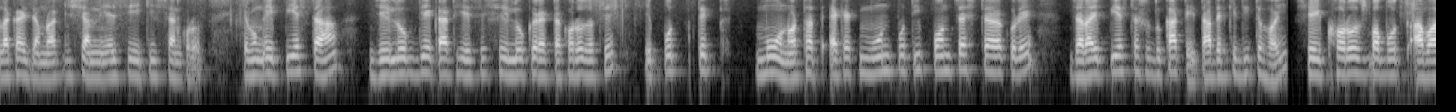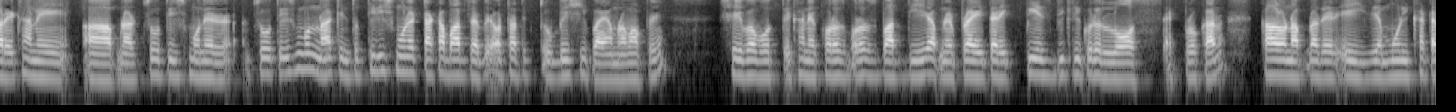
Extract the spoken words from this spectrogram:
এলাকায় যে আমরা কিষান নিয়েছি এই কিষান খরচ। এবং এই পেঁয়াজটা যে লোক দিয়ে কাটিয়েছে, সেই লোকের একটা খরচ আছে। এই প্রত্যেক মন, অর্থাৎ এক এক মন প্রতি পঞ্চাশ টাকা করে যারা এই শুধু কাটে, তাদেরকে দিতে হয়। সেই খরচ বাবদ আবার এখানে আপনার চৌত্রিশ মনের, চৌত্রিশ মন না, কিন্তু তিরিশ মনের টাকা বাদ যাবে, অর্থাৎ একটু বেশি পাই আমরা মাপে। সেই বাবদ এখানে খরচ বরচ বাদ দিয়ে আপনার প্রায় তারিখ পিএস বিক্রি করে লস এক প্রকার। কারণ আপনাদের এই যে মরিখাটা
